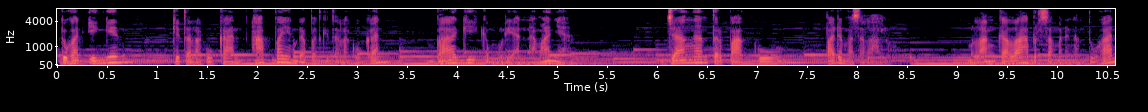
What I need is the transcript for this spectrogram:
Tuhan ingin kita lakukan apa yang dapat kita lakukan bagi kemuliaan namanya. Jangan terpaku pada masa lalu. Melangkahlah bersama dengan Tuhan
